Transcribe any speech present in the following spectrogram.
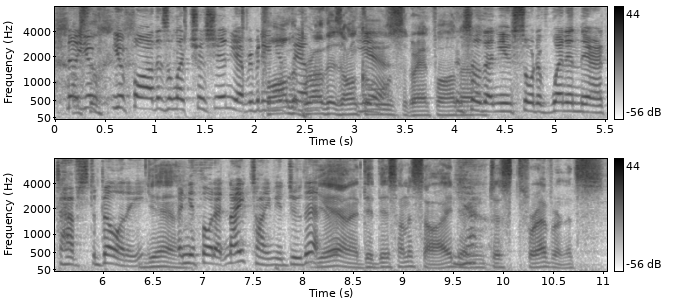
now, your, still... your father's electrician, yeah, everybody Father, in your family? brothers, uncles, yeah. grandfather. And so then you sort of went in there to have stability. Yeah. And you thought at nighttime you'd do this. Yeah, and I did this on the side yeah. and just forever, and it's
